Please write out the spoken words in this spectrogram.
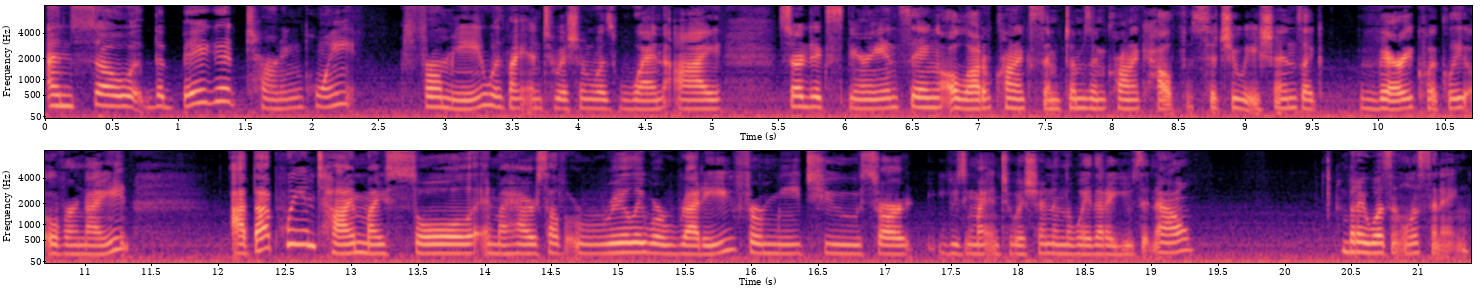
And so the big turning point for me with my intuition was when I started experiencing a lot of chronic symptoms and chronic health situations like very quickly overnight at that point in time, my soul and my higher self really were ready for me to start using my intuition in the way that I use it now. but I wasn't listening.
